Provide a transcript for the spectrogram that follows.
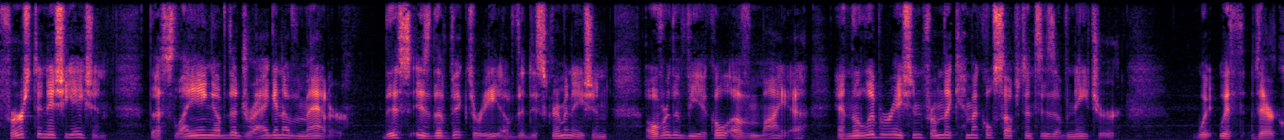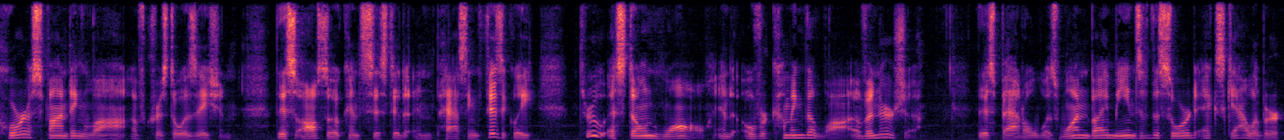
First initiation the slaying of the dragon of matter. This is the victory of the discrimination over the vehicle of Maya and the liberation from the chemical substances of nature with their corresponding law of crystallization. This also consisted in passing physically through a stone wall and overcoming the law of inertia. This battle was won by means of the sword Excalibur,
